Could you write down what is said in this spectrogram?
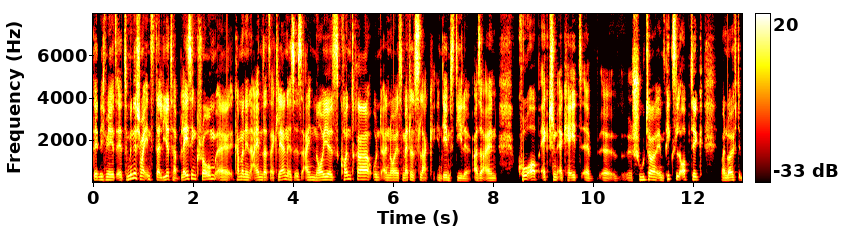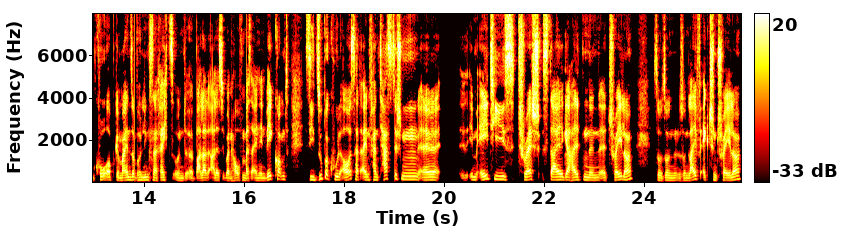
den ich mir jetzt äh, zumindest schon mal installiert habe. Blazing Chrome äh, kann man in einem Satz erklären. Es ist ein neues Contra und ein neues Metal Slug in dem Stile. Also ein Co-op Action Arcade äh, äh, Shooter im Pixel-Optik. Man läuft im Co-op gemeinsam von links nach rechts und äh, ballert alles über den Haufen, was einem in den Weg kommt. Sieht super cool aus, hat einen fantastischen äh, im 80s Trash-Style gehaltenen äh, Trailer, so, so ein, so ein Live-Action-Trailer,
